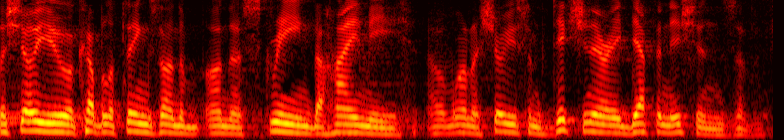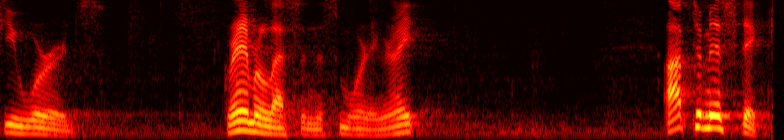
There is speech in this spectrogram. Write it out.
to show you a couple of things on the, on the screen behind me. I want to show you some dictionary definitions of a few words. Grammar lesson this morning, right? Optimistic.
